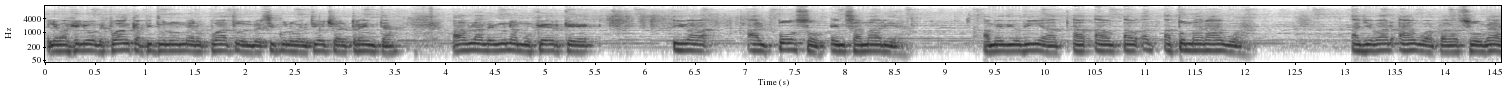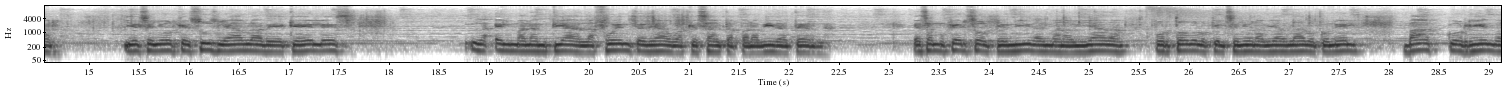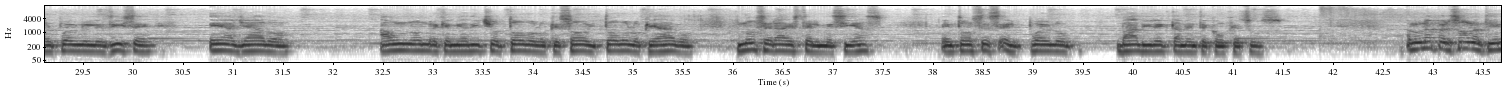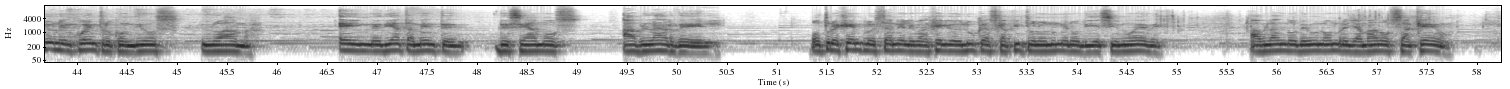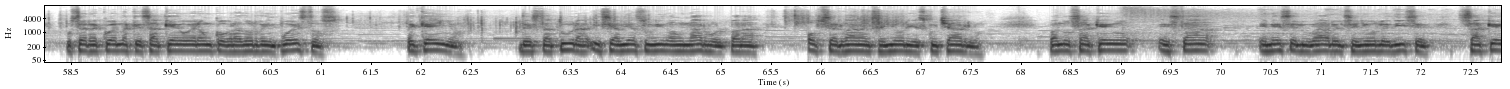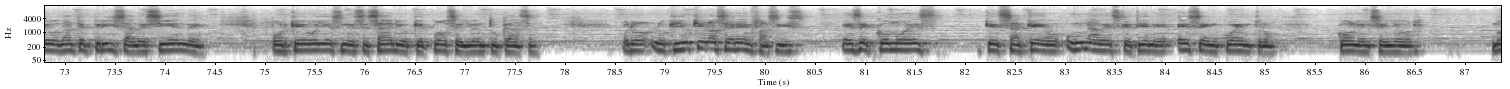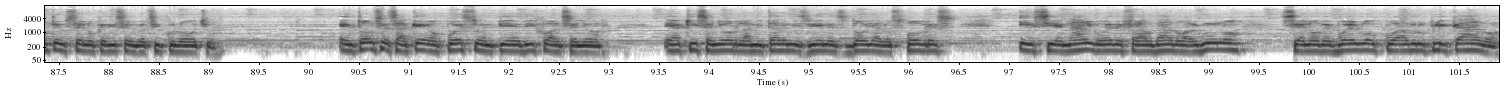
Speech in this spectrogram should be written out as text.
El Evangelio de Juan, capítulo número 4, del versículo 28 al 30, habla de una mujer que iba al pozo en Samaria a mediodía a, tomar agua, a llevar agua para su hogar. Y el Señor Jesús le habla de que Él es el manantial, la fuente de agua que salta para vida eterna. Esa mujer sorprendida y maravillada por todo lo que el Señor había hablado con él, va corriendo al pueblo y les dice, he hallado a un hombre que me ha dicho todo lo que soy, todo lo que hago. ¿No será este el Mesías? entonces el pueblo va directamente con Jesús. Cuando una persona tiene un encuentro con Dios, lo ama e inmediatamente deseamos hablar de Él. Otro ejemplo está en el Evangelio de Lucas capítulo número 19, hablando de un hombre llamado Saqueo. Usted recuerda que Saqueo era un cobrador de impuestos, pequeño, de estatura, y se había subido a un árbol para observar al Señor y escucharlo. Cuando Saqueo está en ese lugar, el Señor le dice, Saqueo, date prisa, desciende, porque hoy es necesario que pose yo en tu casa. Pero lo que yo quiero hacer énfasis es de cómo es que Saqueo, una vez que tiene ese encuentro con el Señor, note usted lo que dice el versículo 8. Entonces Saqueo, puesto en pie, dijo al Señor, He aquí, Señor, la mitad de mis bienes doy a los pobres, y si en algo he defraudado a alguno, se lo devuelvo cuadruplicado.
